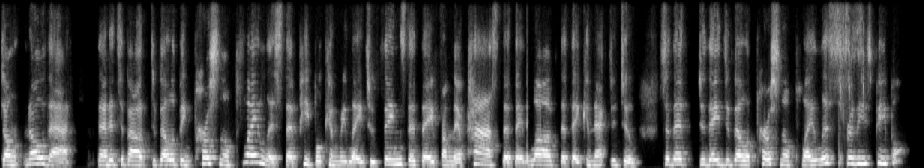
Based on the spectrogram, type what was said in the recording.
don't know that that it's about developing personal playlists that people can relate to things that they from their past that they love that they connected to. So that do they develop personal playlists for these people?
